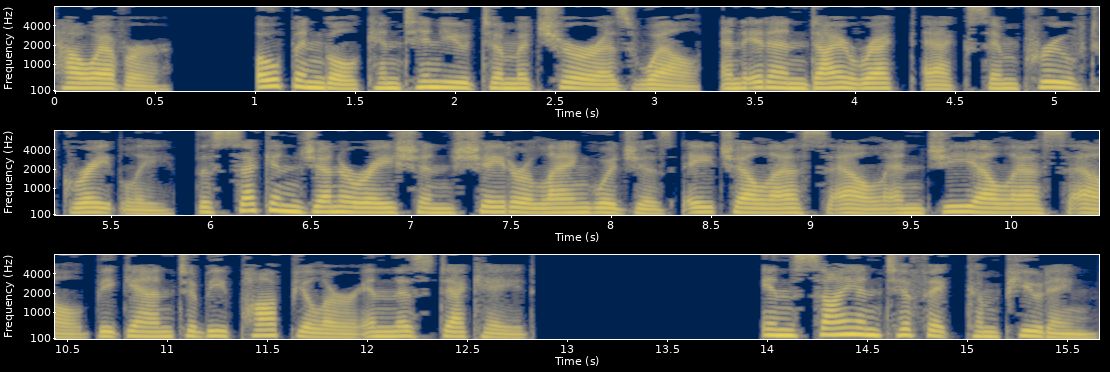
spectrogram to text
however. OpenGL continued to mature as well, and it and DirectX improved greatly. The second generation shader languages HLSL and GLSL began to be popular in this decade. In scientific computing,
